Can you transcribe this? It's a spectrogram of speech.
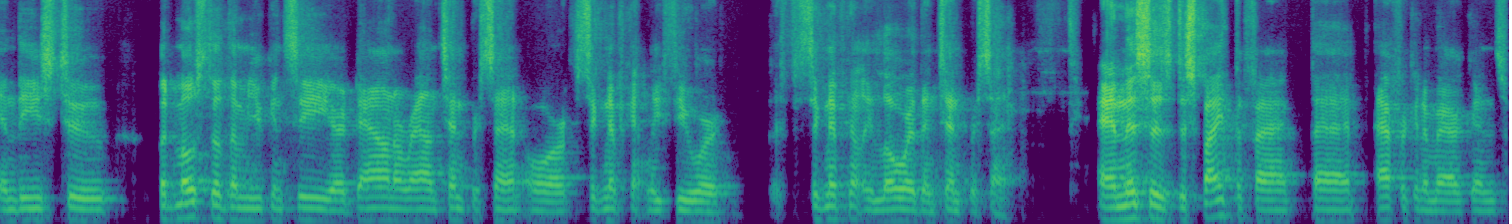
in these two, but most of them you can see are down around 10% or significantly fewer, significantly lower than 10%. And this is despite the fact that African Americans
